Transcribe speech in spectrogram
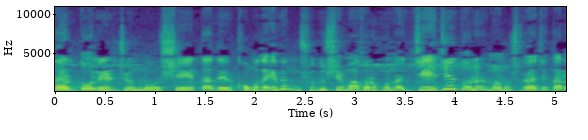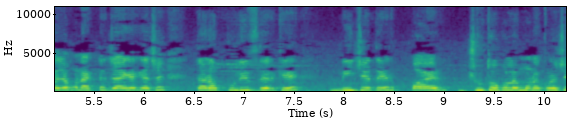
তার দলের জন্য, সে তাদের ক্ষমতা এবং শুধু সে মাথার উপর না, যে যে দলের মানুষরা আছে, তারা যখন একটা জায়গায় গেছে, তারা পুলিশদেরকে নিজেদের পায়ের জুতো বলে মনে করেছে,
